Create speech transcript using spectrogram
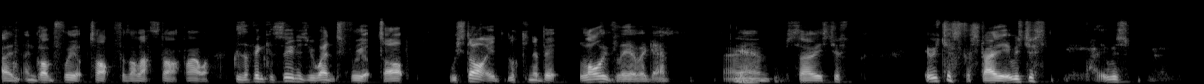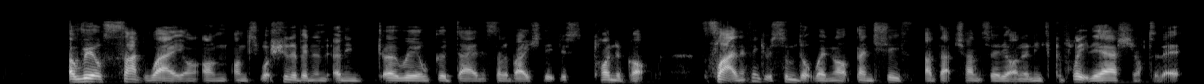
and, and gone three up top for the last half hour because I think as soon as we went to three up top, we started looking a bit livelier again. Um, Yeah. So it's just, it was just frustrating. It was just, it was a real sad way on on, on what should have been an, an, a real good day in the celebration. It just kind of got flat, and I think it was summed up when like Ben Sheaf had that chance early on, and he completely air airshotted it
